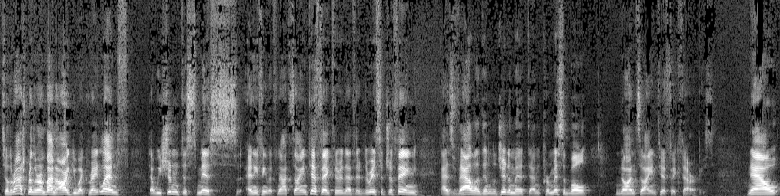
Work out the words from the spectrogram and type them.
So the Rashba and the Ramban argue at great length that we shouldn't dismiss anything that's not scientific, there, that there, there is such a thing as valid and legitimate and permissible non scientific therapies. Now,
